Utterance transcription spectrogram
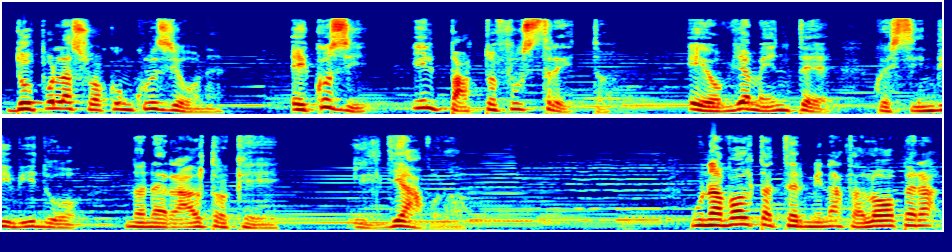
dopo la sua conclusione. E così il patto fu stretto. E ovviamente questo individuo non era altro che il diavolo. Una volta terminata l'opera,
